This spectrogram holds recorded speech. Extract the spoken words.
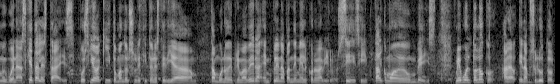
muy buenas, ¿qué tal estáis? Pues yo aquí tomando el solecito en este día tan bueno de primavera en plena pandemia del coronavirus. Sí, sí, sí, tal como veis. ¿Me he vuelto loco? En absoluto.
